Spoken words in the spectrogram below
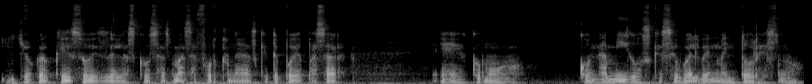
yo creo que eso es de las cosas más afortunadas que te puede pasar eh, como con amigos que se vuelven mentores, ¿no?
